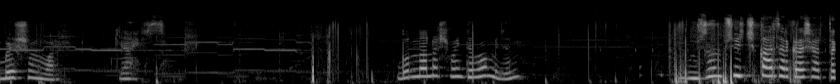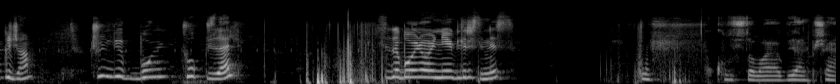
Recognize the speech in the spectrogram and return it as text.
Beşim var. Nice. Bundan açmaya devam edin. Güzel bir şey çıkarsa arkadaşlar takacağım. Çünkü bu oyun çok güzel. Siz de bu oyunu oynayabilirsiniz. Uf, kılıç da bayağı güzelmiş ha.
